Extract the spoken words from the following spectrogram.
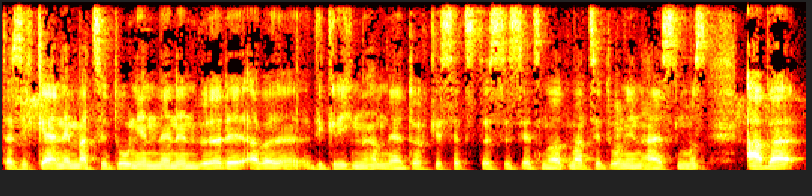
das ich gerne Mazedonien nennen würde, aber die Griechen haben ja durchgesetzt, dass es jetzt Nordmazedonien heißen muss. Aber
